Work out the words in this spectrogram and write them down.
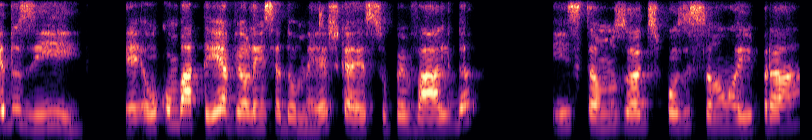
reduzir é, ou combater a violência doméstica é super válida e estamos à disposição aí para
